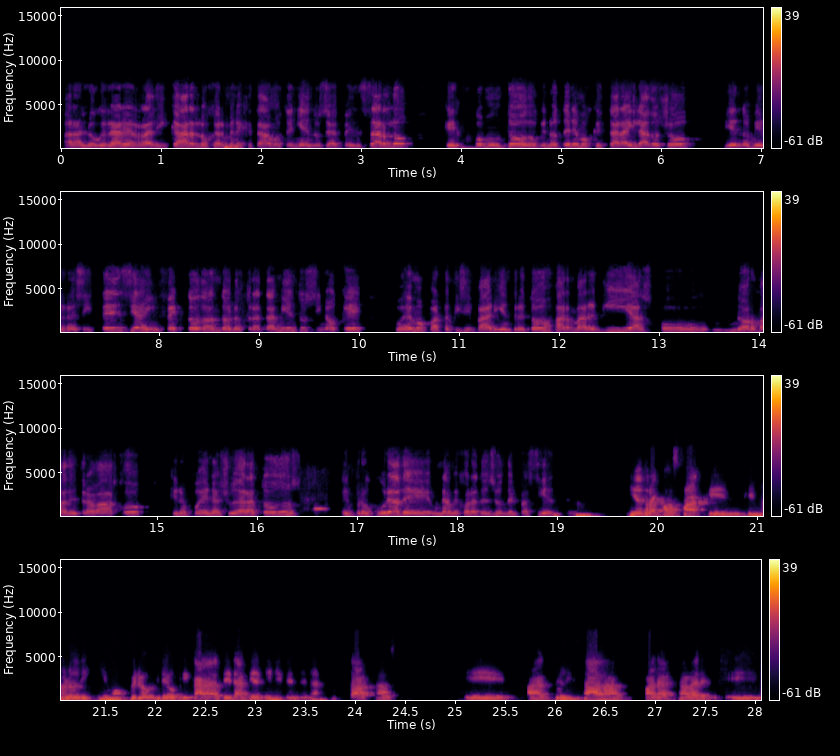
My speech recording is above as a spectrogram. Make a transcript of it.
para lograr erradicar los gérmenes que estábamos teniendo. O sea, pensarlo que es como un todo, que no tenemos que estar aislados yo viendo mis resistencias, infecto dando los tratamientos, sino que podemos participar y entre todos armar guías o normas de trabajo que nos pueden ayudar a todos en procura de una mejor atención del paciente. Y otra cosa que, que no lo dijimos, pero creo que cada terapia tiene que tener sus tasas eh, actualizadas para saber eh,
